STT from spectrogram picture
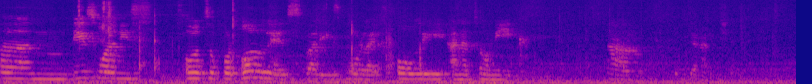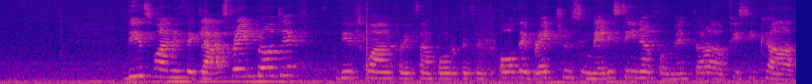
and this one is also for HoloLens, but it's more like wholly anatomic um. This one is the Glass Brain Project. This one, for example, represents all the breakthroughs in medicine and for mental and physical uh,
